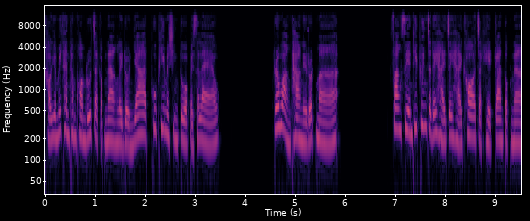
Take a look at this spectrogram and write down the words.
เขายังไม่ทันทำความรู้จักกับนางเลยโดนญาติผู้พี่มาชิงตัวไปซะแล้ว ระหว่างทางในรถม้า ฟางเซียนที่เพิ่งจะได้หายใจหายคอจากเหตุการณ์ตกน้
